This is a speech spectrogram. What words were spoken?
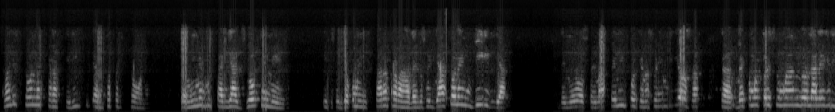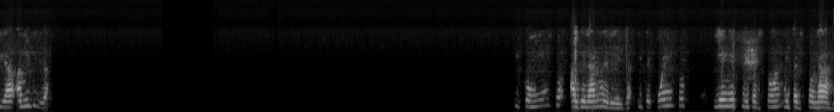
¿Cuáles son las características que a mí me gustaría yo tener? Y que yo comenzara a trabajar. Entonces ya con la envidia, de nuevo soy más feliz porque no soy envidiosa. O sea, ¿ves cómo estoy sumando la alegría a mi vida? y comienzo a llenarme de ella. Y te cuento quién es mi, persona, mi personaje.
